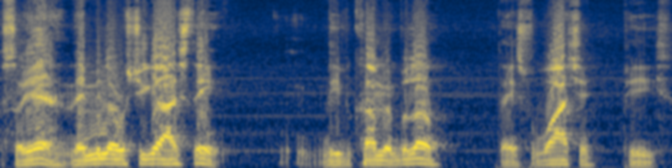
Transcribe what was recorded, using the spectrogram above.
so yeah, let me know what you guys think. Leave a comment below. Thanks for watching. Peace.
